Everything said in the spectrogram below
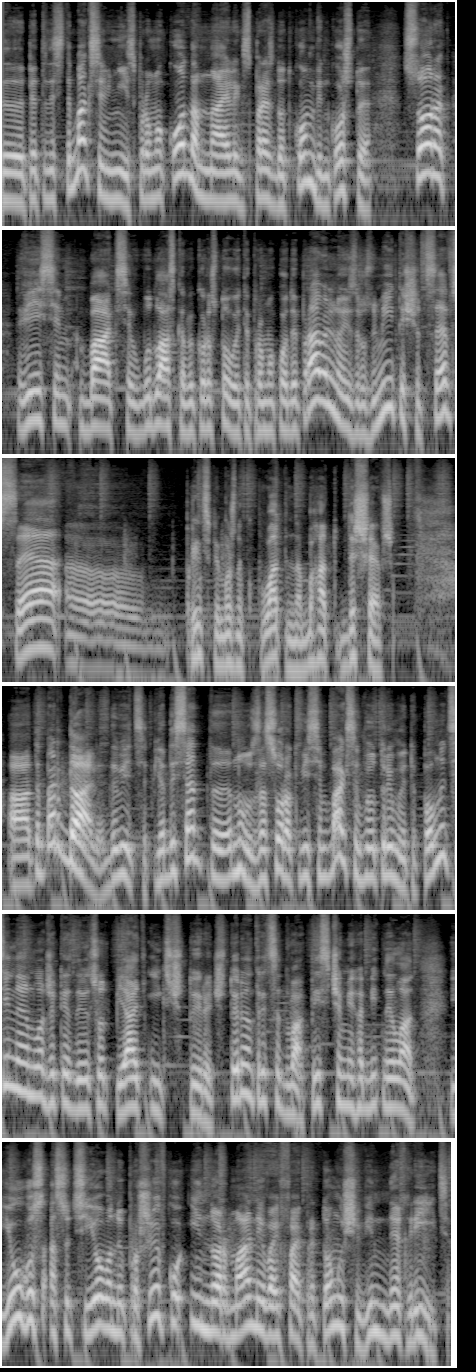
е, 50 баксів. Ні, з промокодом на aliexpress.com він коштує 48 баксів. Будь ласка, використовуйте промокоди правильно і зрозумійте, що це все е, в принципі можна купувати набагато дешевше. А тепер далі. Дивіться, 50, е, ну, за 48 баксів ви отримуєте повноцінний Logic S905X4, 4 на 32 1000 мегабітний LAN, Югу з асоційованою прошивку і нормальний Wi-Fi, при тому, що він не гріється.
